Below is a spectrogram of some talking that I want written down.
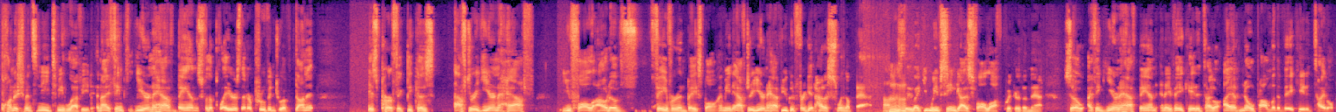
punishments need to be levied. And I think year and a half bans for the players that are proven to have done it is perfect because after a year and a half, you fall out of favor in baseball. I mean, after a year and a half, you could forget how to swing a bat, honestly. Mm-hmm. Like, we've seen guys fall off quicker than that. So I think year and a half ban and a vacated title. I have no problem with a vacated title.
